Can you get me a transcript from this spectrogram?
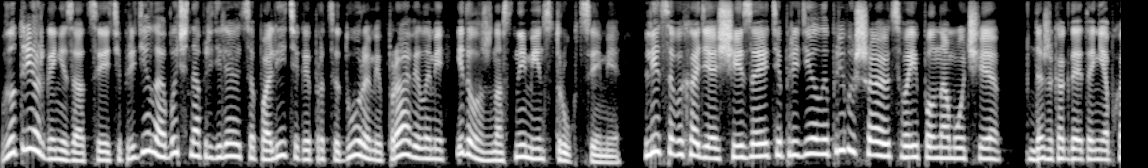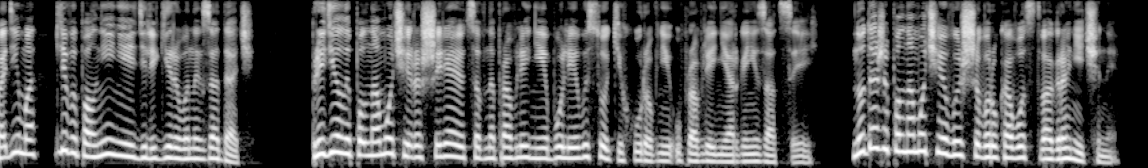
Внутри организации эти пределы обычно определяются политикой, процедурами, правилами и должностными инструкциями. Лица, выходящие за эти пределы, превышают свои полномочия – даже когда это необходимо для выполнения делегированных задач. Пределы полномочий расширяются в направлении более высоких уровней управления организацией. Но даже полномочия высшего руководства ограничены.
